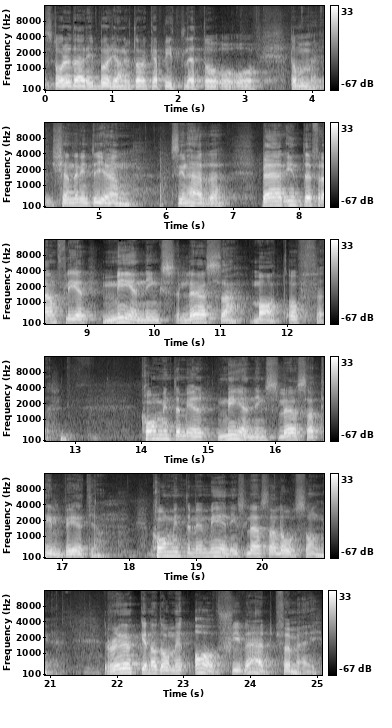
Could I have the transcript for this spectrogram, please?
står det där i början av kapitlet. Och, och, och de känner inte igen sin Herre. Bär inte fram fler meningslösa matoffer. Kom inte med meningslösa tillbedjan. Kom inte med meningslösa lovsånger. Röken av dem är avskyvärd för mig.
